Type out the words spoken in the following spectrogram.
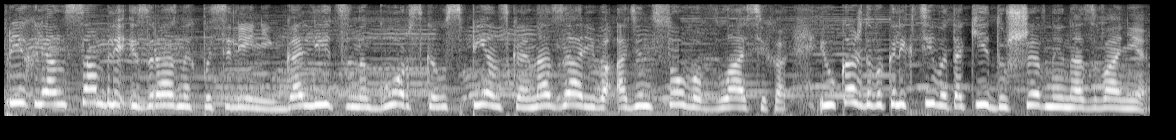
приехали ансамбли из разных поселений – Голицыно, Горское, Успенское, Назарьево, Одинцово, Власиха. И у каждого коллектива такие душевные названия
